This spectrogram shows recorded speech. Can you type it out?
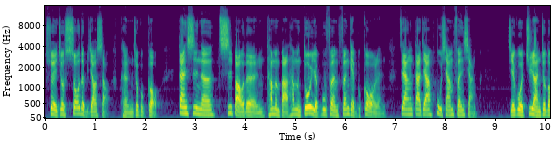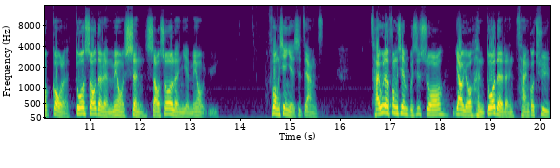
所以就收的比较少，可能就不够。但是呢，吃饱的人，他们把他们多余的部分分给不够的人，这样大家互相分享，结果居然就都够了。多收的人没有剩，少收的人也没有余。奉献也是这样子，财务的奉献不是说要有很多的人才能够去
